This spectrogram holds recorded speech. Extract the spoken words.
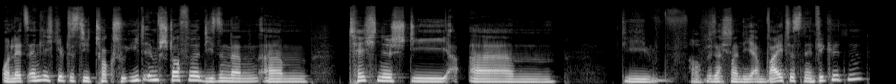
Und letztendlich gibt es die Toxoid-Impfstoffe, die sind dann ähm, technisch die, ähm, die, wie sagt man, die am weitesten entwickelten.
